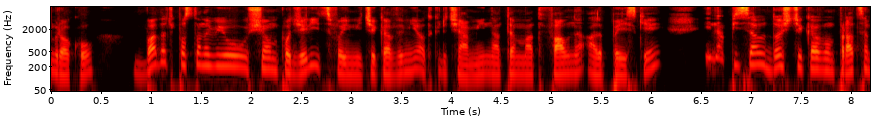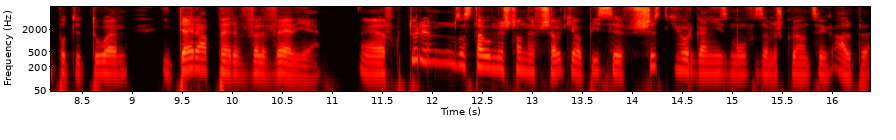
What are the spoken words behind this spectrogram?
roku badacz postanowił się podzielić swoimi ciekawymi odkryciami na temat fauny alpejskiej i napisał dość ciekawą pracę pod tytułem Itera per Velverie, e, w którym zostały umieszczone wszelkie opisy wszystkich organizmów zamieszkujących Alpy.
